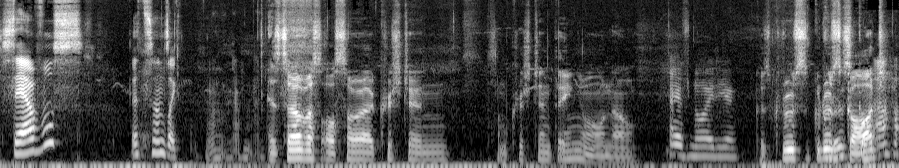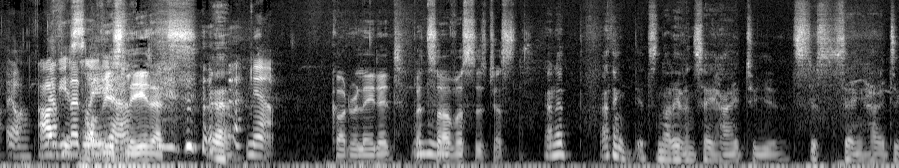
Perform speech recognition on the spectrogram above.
Servus? That sounds like. Oh. Is servus also a Christian, some Christian thing or no? I have no idea. Because Grus, Grus Grüß Gott, Uh, yeah, Obviously, definitely. obviously that's Yeah, Yeah. God related, but Mhm. servus is just and it, I think it's not even say hi to you. It's just saying hi to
